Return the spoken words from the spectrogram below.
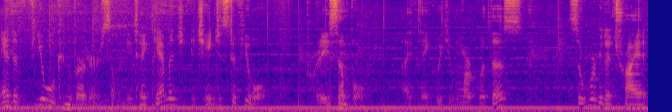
and a fuel converter. So when you take damage, it changes to fuel. Pretty simple. I think we can work with this. So we're going to try it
